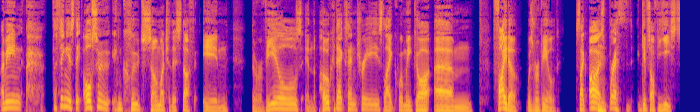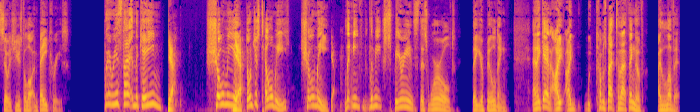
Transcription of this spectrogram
I mean, the thing is, they also include so much of this stuff in the reveals, in the Pokedex entries. Like when we got um Fidough was revealed. It's like, oh, its mm. breath gives off yeast, so it's used a lot in bakeries. Where is that in the game? Yeah. Show me it. Yeah. Don't just tell me. Show me. Yeah. Let me let me experience this world that you're building. And again, I I comes back to that thing of I love it.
